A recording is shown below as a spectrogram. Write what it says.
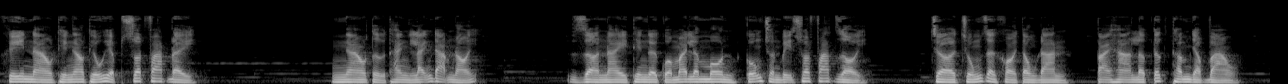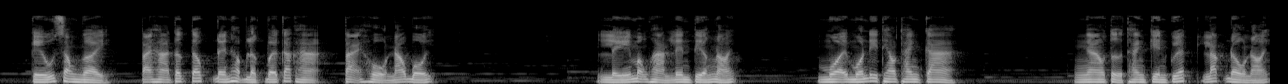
Khi nào thì Ngao Thiếu Hiệp xuất phát đây? Ngao Tử Thành lãnh đạm nói. Giờ này thì người của Mai Lâm Môn cũng chuẩn bị xuất phát rồi. Chờ chúng rời khỏi tổng đàn, tại hạ lập tức thâm nhập vào. Cứu xong người, tại hạ tức tốc đến hợp lực với các hạ tại hồ não bối. Lý Mộng Hàn lên tiếng nói, muội muốn đi theo Thanh ca. Ngao Tử Thanh kiên quyết lắc đầu nói,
